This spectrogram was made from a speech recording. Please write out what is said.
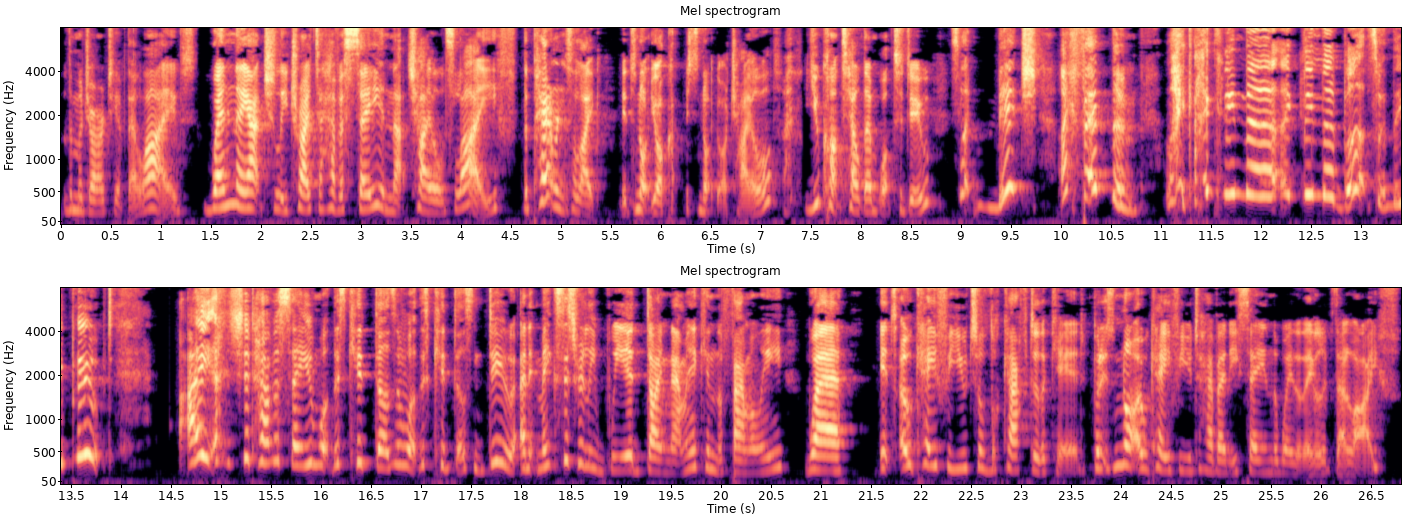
the majority of their lives when they actually try to have a say in that child's life the parents are like it's not your it's not your child you can't tell them what to do it's like bitch i fed them like i cleaned their i cleaned their butts when they pooped I should have a say in what this kid does and what this kid doesn't do. And it makes this really weird dynamic in the family where it's okay for you to look after the kid, but it's not okay for you to have any say in the way that they live their life.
